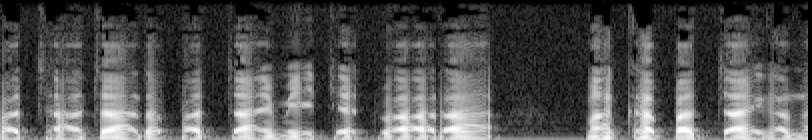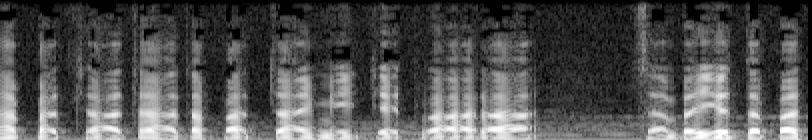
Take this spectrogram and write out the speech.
ปัจฉาชาตปัจจัยมีเจ็ดวาระมัคคปัจจัยกับนปัจฉาชาตปัจจัยมีเจ็ดวาระ สัมปยุตตปัจ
